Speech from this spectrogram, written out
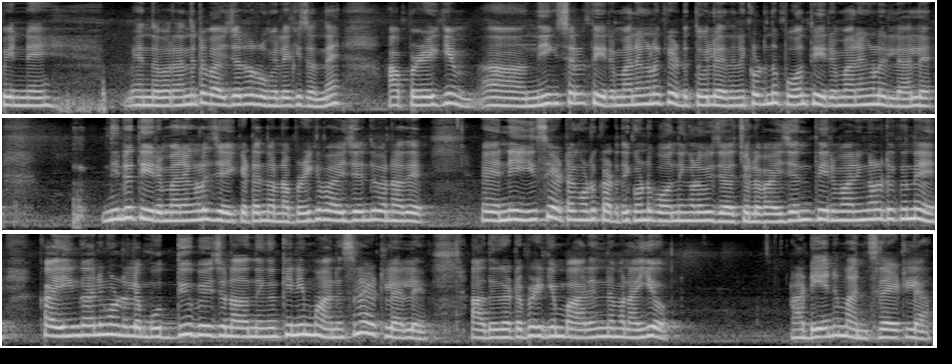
പിന്നെ എന്താ പറയുക എന്നിട്ട് വൈദ്യരുടെ റൂമിലേക്ക് ചെന്നേ. അപ്പോഴേക്കും നീ ചില തീരുമാനങ്ങളൊക്കെ എടുത്തൂലേ നിനക്ക് ഇവിടുന്ന് പോകാൻ തീരുമാനങ്ങളില്ല അല്ലേ? നിന്റെ തീരുമാനങ്ങൾ ജയിക്കട്ടെ എന്ന് പറഞ്ഞപ്പോഴേക്കും വൈജയന്ത് പറഞ്ഞു അതെ എന്നെ ഈസി ആയിട്ട് അങ്ങോട്ട് കടത്തിക്കൊണ്ട് പോകാൻ നിങ്ങൾ വിചാരിച്ചല്ലോ. വൈജയന്തി തീരുമാനങ്ങൾ എടുക്കുന്നേ കൈയും കാലും കൊണ്ടല്ലേ? ബുദ്ധി ഉപയോഗിച്ചാണ്. അത് നിങ്ങൾക്ക് ഇനി മനസ്സിലായിട്ടില്ല അത് കേട്ടപ്പോഴേക്കും ബാലേന്ദ്രൻ പറഞ്ഞു അയ്യോ അടിയന് മനസ്സിലായിട്ടില്ല.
